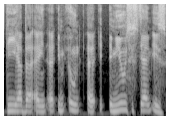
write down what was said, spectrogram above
die hebben een immuun, uh, immuunsysteem is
